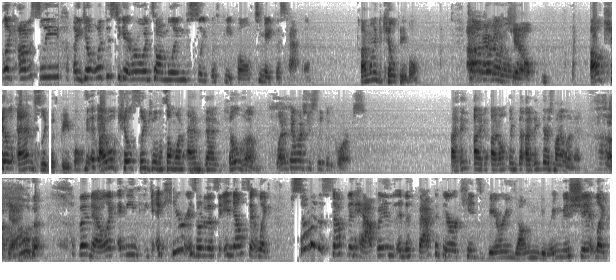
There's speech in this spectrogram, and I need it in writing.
like honestly, I don't want this to get ruined, so I'm willing to sleep with people to make this happen. I'm willing to kill people. John, I'm gonna go kill. I'll kill and sleep with people. I will kill, sleep with someone, and then kill them. Why did they want you to sleep with a corpse? I think I, I don't think that I think there's my limit. Okay. but no, like I mean, here is one of those. And also, like some of the stuff that happens, and the fact that there are kids very young doing this shit, like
